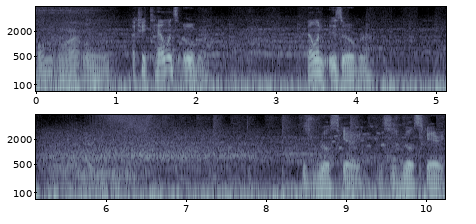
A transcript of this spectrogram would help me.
Oh, Actually, Tailwind's over. Tailwind is over. This is real scary. This is real scary.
